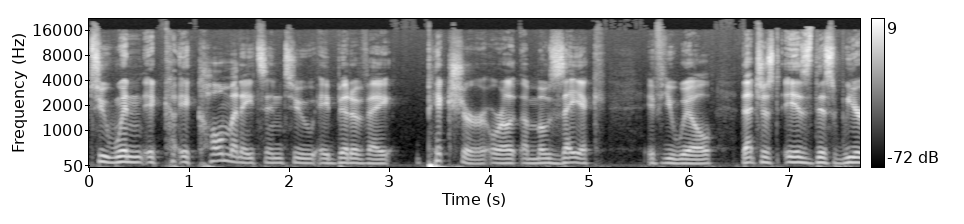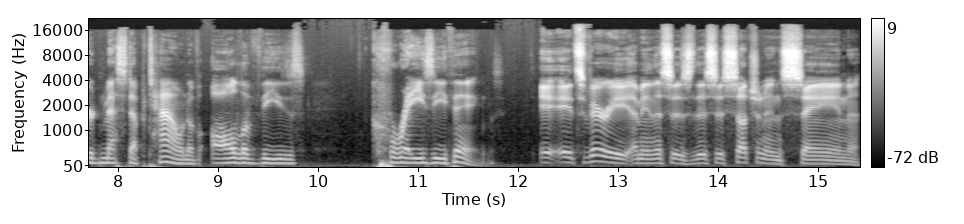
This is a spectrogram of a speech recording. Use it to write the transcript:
to when it it culminates into a bit of a picture or a, a mosaic, if you will, that just is this weird messed up town of all of these crazy things. it's very i mean this is this is such an insane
